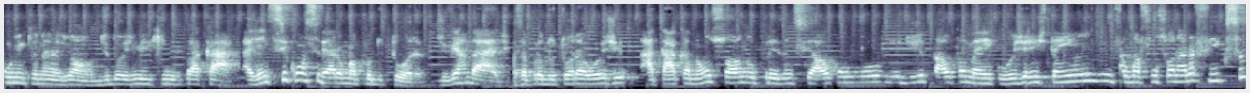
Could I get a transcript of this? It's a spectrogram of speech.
muito, né, João, de 2015 para cá. A gente se considera uma produtora, de verdade. Essa produtora hoje ataca não só no presencial, como no, no digital também. Hoje a gente tem um, uma funcionária fixa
